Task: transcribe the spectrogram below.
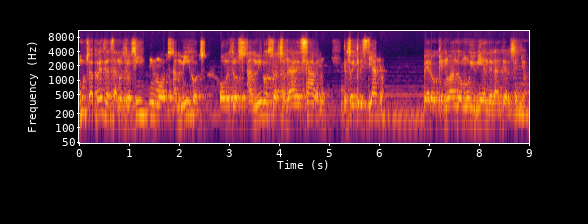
muchas veces a nuestros íntimos amigos o nuestros amigos personales saben que soy cristiano, pero que no ando muy bien delante del Señor.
